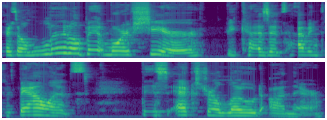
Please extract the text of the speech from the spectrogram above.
there's a little bit more shear because it's having to balance this extra load on there.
